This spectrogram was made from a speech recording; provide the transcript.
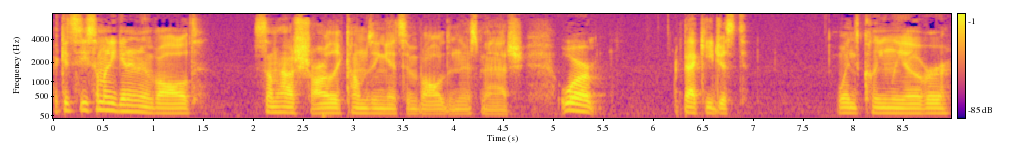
I could see somebody getting involved somehow Charlotte comes and gets involved in this match, or Becky just wins cleanly over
